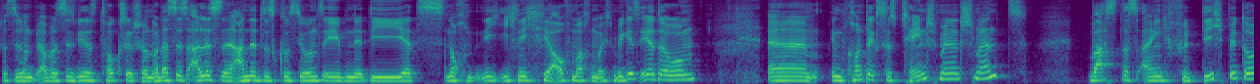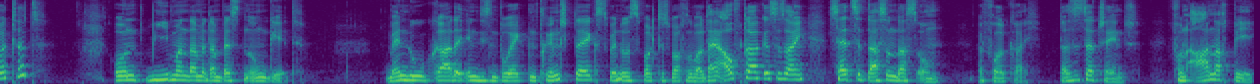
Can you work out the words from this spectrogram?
Das ist, aber das ist wieder das Toxische. Aber das ist alles eine andere Diskussionsebene, die jetzt noch nicht, ich nicht hier aufmachen möchte. Mir geht es eher darum, ähm, im Kontext des Change Management, was das eigentlich für dich bedeutet und wie man damit am besten umgeht. Wenn du gerade in diesen Projekten drinsteckst, wenn du es praktisch machen willst. Dein Auftrag ist es eigentlich, setze das und das um. Erfolgreich. Das ist der Change. Von A nach B.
